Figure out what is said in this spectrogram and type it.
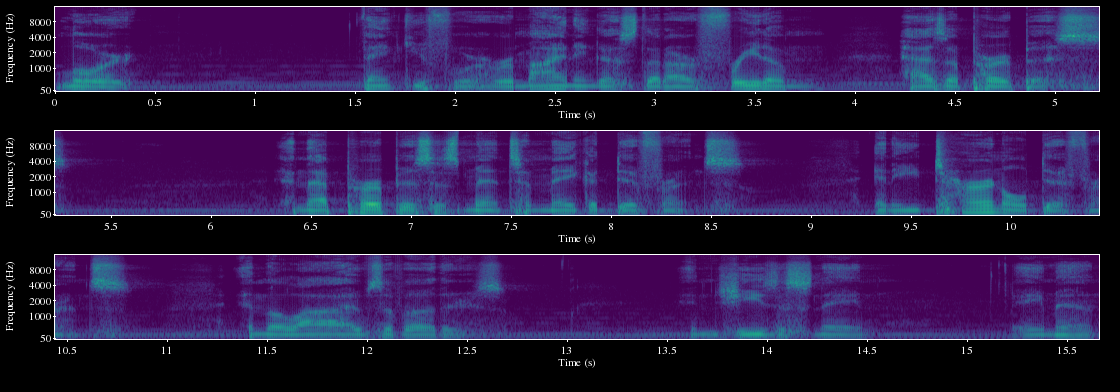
Lord, thank you for reminding us that our freedom has a purpose, and that purpose is meant to make a difference, an eternal difference in the lives of others. In Jesus' name, amen.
